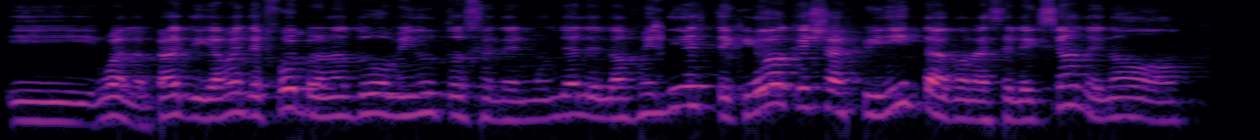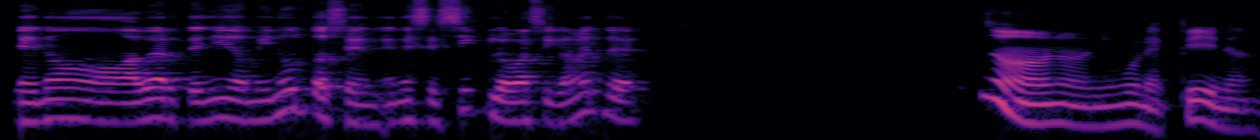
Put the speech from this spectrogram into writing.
y bueno, prácticamente fue, pero no tuvo minutos en el Mundial del 2010. ¿Te quedó aquella espinita con la selección de no, de no haber tenido minutos en, en ese ciclo básicamente? No, no, ninguna espina,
